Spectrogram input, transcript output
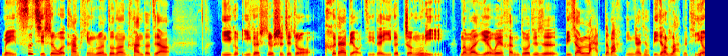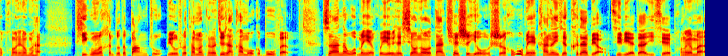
每次其实我看评论都能看到这样一个一个就是这种课代表级的一个整理。那么也为很多就是比较懒的吧，应该叫比较懒的听友朋友们提供了很多的帮助。比如说他们可能就想看某个部分，虽然呢我们也会有一些 show no，但确实有时候我们也看到一些课代表级别的一些朋友们，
